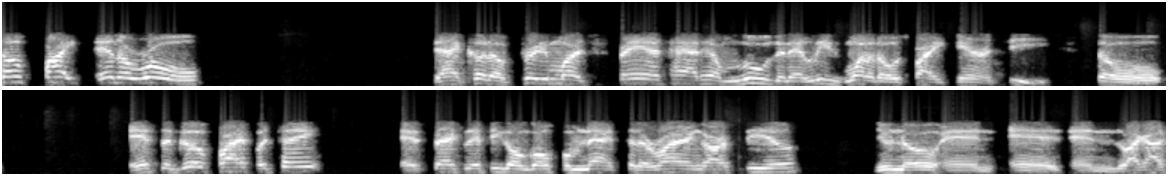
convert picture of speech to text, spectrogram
tough fights in a row that could have pretty much fans had him losing at least one of those fights guaranteed. So it's a good fight for Tank, especially if he's gonna go from that to the Ryan Garcia, you know, and and and like I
